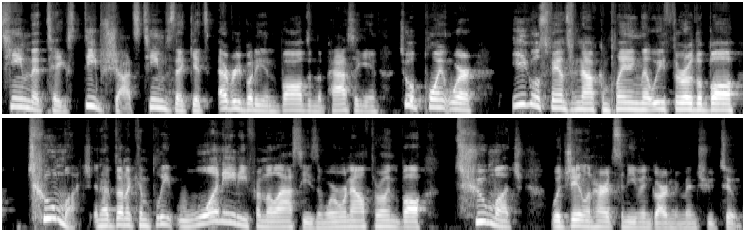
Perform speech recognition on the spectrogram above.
team that takes deep shots, teams that gets everybody involved in the passing game to a point where Eagles fans are now complaining that we throw the ball too much and have done a complete 180 from the last season where we're now throwing the ball too much with Jalen Hurts and even Gardner Minshew too.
